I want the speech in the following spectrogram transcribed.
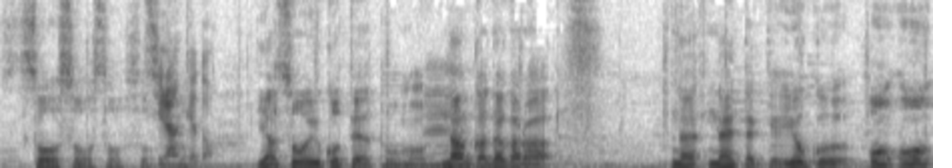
そうそうそうそう。知らんけど。いやそういうことやと思う、なんかだからな何やったっけ？よくおお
